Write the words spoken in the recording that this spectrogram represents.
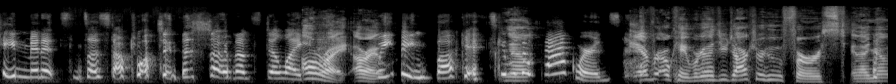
14 minutes since I stopped watching this show, and I'm still like all right, all right. weeping buckets. Can Now- we go backwards? Okay, we're to do Doctor Who first. And I know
